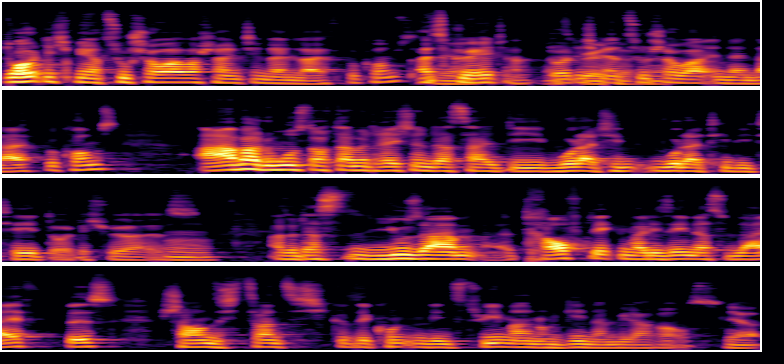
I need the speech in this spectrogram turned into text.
deutlich mehr Zuschauer wahrscheinlich in dein Live bekommst, als ja, Creator, als deutlich Creator, mehr Zuschauer ja. in dein Live bekommst aber du musst auch damit rechnen, dass halt die Volatil Volatilität deutlich höher ist. Mhm. Also dass User draufklicken, weil die sehen, dass du live bist, schauen sich 20 Sekunden den Stream an und gehen dann wieder raus. Ja.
